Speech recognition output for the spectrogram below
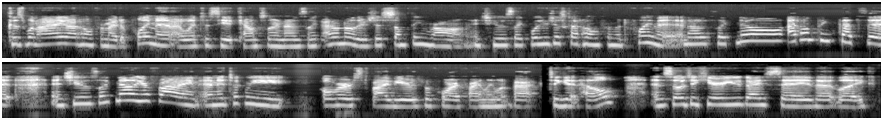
because when I got home from my deployment, I went to see a counselor and I was like, I don't know, there's just something wrong. And she was like, Well, you just got home from a deployment. And I was like, No, I don't think that's it. And she was like, No, you're fine. And it took me over five years before I finally went back to get help. And so to hear you guys say that, like,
